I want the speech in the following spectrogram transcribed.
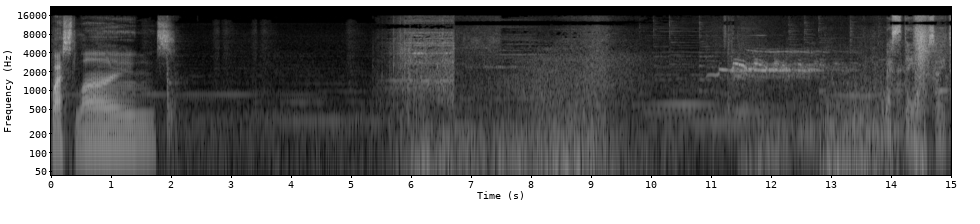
Quest lines. Best stay out of sight.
